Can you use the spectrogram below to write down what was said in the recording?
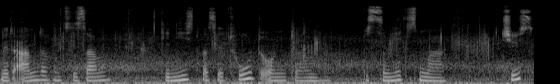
mit anderen zusammen. Genießt, was ihr tut und ähm, bis zum nächsten Mal. Tschüss.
